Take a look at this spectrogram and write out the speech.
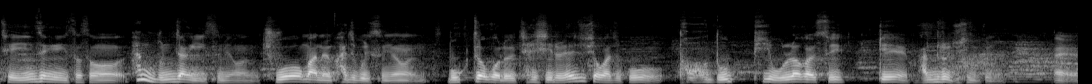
제 인생에 있어서 한 문장이 있으면 주어만을 가지고 있으면 목적어를 제시를 해주셔가지고 더 높이 올라갈 수 있게 만들어 주시는군요. 네.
